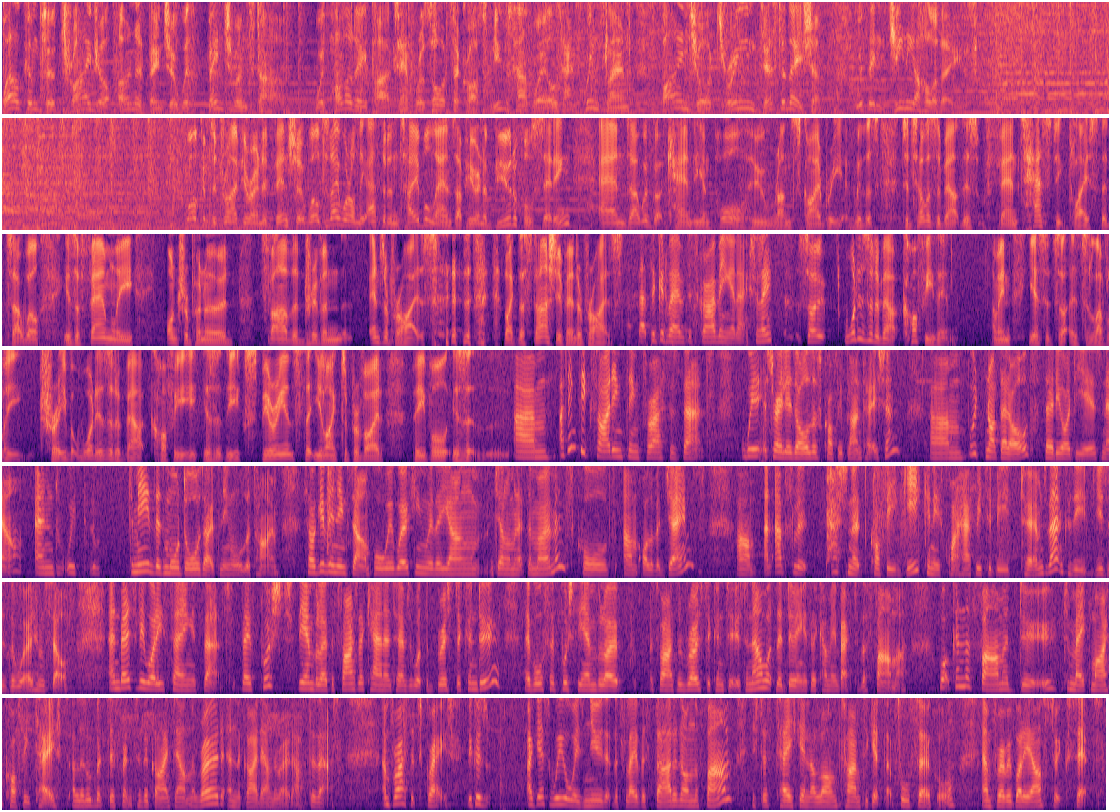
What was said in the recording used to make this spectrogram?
Welcome to Drive Your Own Adventure with Benjamin Starr. With holiday parks and resorts across New South Wales and Queensland, find your dream destination with Ingenia Holidays. Welcome to Drive Your Own Adventure. Well, today we're on the Atherton Tablelands up here in a beautiful setting, and uh, we've got Candy and Paul who run Skybury with us to tell us about this fantastic place that, uh, well, is a family entrepreneur, father driven enterprise, like the Starship Enterprise. That's a good way of describing it, actually. So, what is it about coffee then? I mean, yes, it's a, it's a lovely tree, but what is it about coffee? Is it the experience that you like to provide people? Is it. Um, I think the exciting thing for us is that we're Australia's oldest coffee plantation. Um, we're not that old, 30 odd years now, and we, to me, there's more doors opening all the time. So I'll give you an example. We're working with a young gentleman at the moment called um, Oliver James, um, an absolute passionate coffee geek, and he's quite happy to be termed that because he uses the word himself. And basically, what he's saying is that they've pushed the envelope as far as they can in terms of what the barista can do. They've also pushed the envelope as far as the roaster can do. So now what they're doing is they're coming back to the farmer. What can the farmer do to make my coffee taste a little bit different to the guy down the road and the guy down the road after that? And for us, it's great because I guess we always knew that the flavour started on the farm. It's just taken a long time to get that full circle and for everybody else to accept.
